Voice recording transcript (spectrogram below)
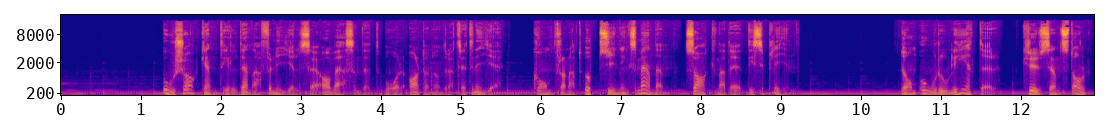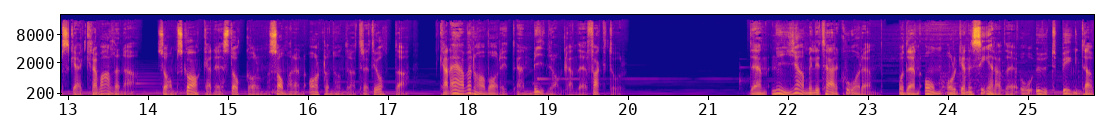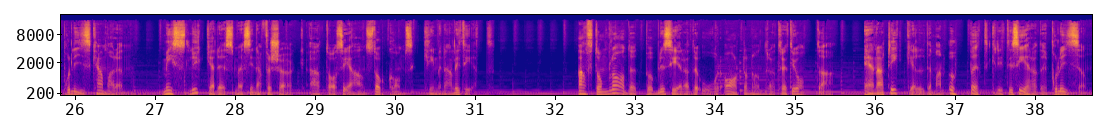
Orsaken till denna förnyelse av väsendet år 1839 kom från att uppsyningsmännen saknade disciplin. De oroligheter, Krusenstorpska kravallerna, som skakade Stockholm sommaren 1838 kan även ha varit en bidragande faktor. Den nya militärkåren och den omorganiserade och utbyggda poliskammaren misslyckades med sina försök att ta sig an Stockholms kriminalitet. Aftonbladet publicerade år 1838 en artikel där man öppet kritiserade polisen.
